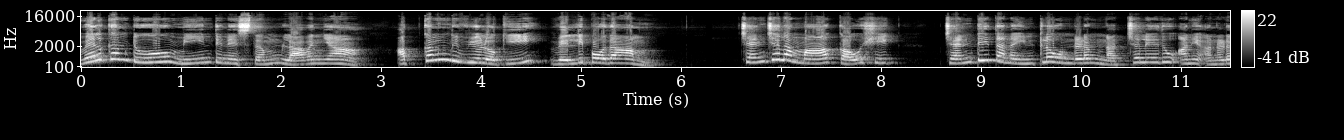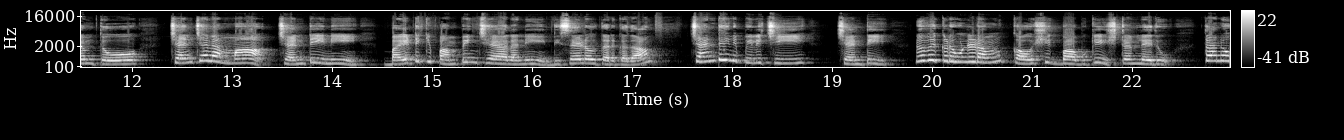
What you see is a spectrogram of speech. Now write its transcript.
వెల్కమ్ టు మీ ఇంటి నేస్తం లావణ్య. అప్కమింగ్ రివ్యూలోకి వెళ్ళిపోదాం. చెంచలమ్మ కౌశిక్ చంటి తన ఇంట్లో ఉండడం నచ్చలేదు అని అనడంతో చెంచలమ్మ చంటిని బయటికి పంపించేయాలని డిసైడ్ అవుతారు కదా? చంటిని పిలిచి చంటి నువ్వు ఇక్కడ ఉండడం కౌశిక్ బాబుకి ఇష్టం లేదు. తను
